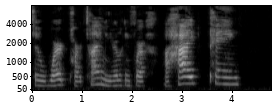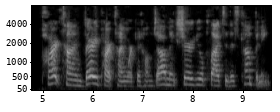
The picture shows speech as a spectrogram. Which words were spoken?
to work part time and you're looking for a high paying part time, very part time work at home job, make sure you apply to this company.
